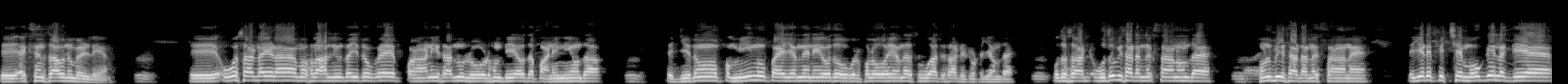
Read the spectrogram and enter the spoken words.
ਤੇ ਐਕਸ਼ਨ ਸਾਹਿਬ ਨੂੰ ਮਿਲਦੇ ਆ। ਤੇ ਉਹ ਸਾਡਾ ਜਿਹੜਾ ਮਸਲਾ ਹੱਲ ਨਹੀਂ ਹੁੰਦਾ ਜਦੋਂ ਕਿ ਪਾਣੀ ਸਾਨੂੰ ਲੋੜ ਹੁੰਦੀ ਹੈ ਉਹਦਾ ਪਾਣੀ ਨਹੀਂ ਆਉਂਦਾ। ਤੇ ਜਦੋਂ ਮੀਂਹ ਨੂੰ ਪੈ ਜਾਂਦੇ ਨੇ ਉਦੋਂ ਓਵਰਫਲੋ ਹੋ ਜਾਂਦਾ ਸੂਆ ਤੇ ਸਾਡੇ ਟੁੱਟ ਜਾਂਦਾ। ਉਦੋਂ ਸਾਡਾ ਉਦੋਂ ਵੀ ਸਾਡਾ ਨੁਕਸਾਨ ਹੁੰਦਾ ਹੈ। ਹੁਣ ਵੀ ਸਾਡਾ ਨੁਕਸਾਨ ਹੈ ਤੇ ਜਿਹੜੇ ਪਿੱਛੇ ਮੋਗੇ ਲੱਗੇ ਆ।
